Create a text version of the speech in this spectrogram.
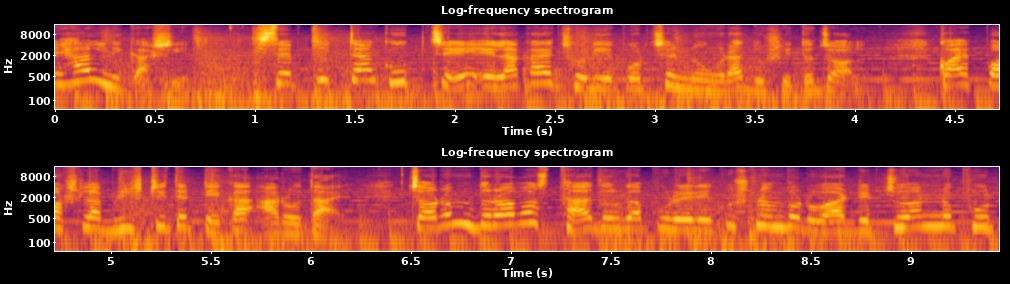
বেহাল নিকাশি। সেপটিক ট্যাঙ্ক উপচে এলাকায় ছড়িয়ে পড়ছে নোংরা দূষিত জল। কয়েক পশলা বৃষ্টিতে টেকা আরও দায়। চরম দুরবস্থা দুর্গাপুরের একুশ নম্বর ওয়ার্ডের চুয়ান্ন ফুট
